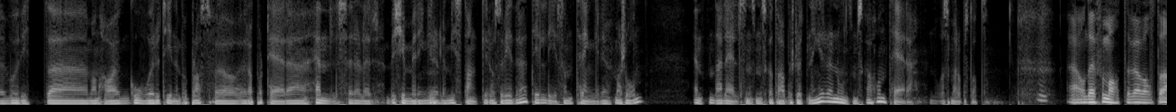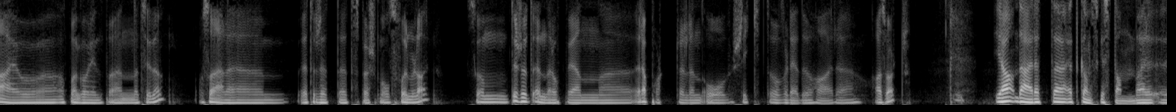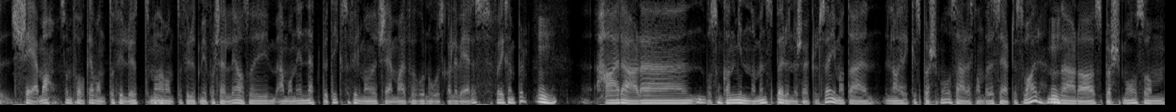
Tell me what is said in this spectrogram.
uh, hvorvidt uh, man har gode rutiner på plass for å rapportere hendelser eller bekymringer mm. eller mistanker osv. til de som trenger informasjonen. Enten det er ledelsen som skal ta beslutninger, eller noen som skal håndtere noe som har oppstått. Mm. Ja, og det formatet vi har valgt da, er jo at man går inn på en nettside, og så er det um, rett og slett et spørsmålsformular som til slutt ender opp i en uh, rapport eller en oversikt over det du har, uh, har svart. Ja, det er et, et, ganske standard skjema som folk er vant til å fylle ut. Man er vant til å fylle ut mye forskjellig. Altså, er man i en nettbutikk, så fyller man ut skjemaer for hvor noe skal leveres, f.eks. Mm. Her er det noe som kan minne om en spørreundersøkelse, i og med at det er en lang rekke spørsmål, og så er det standardiserte svar. Mm. Det er da spørsmål som,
